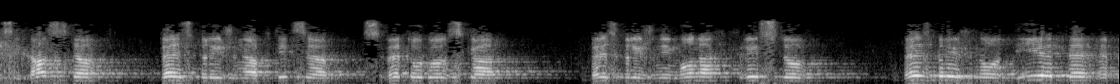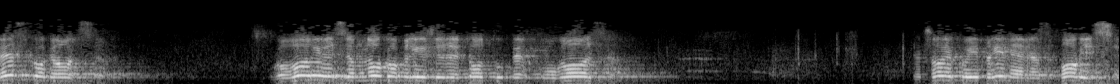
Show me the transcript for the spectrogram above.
Isikasta, bezbrižna ptica, svetogorska, bezbrižni monah Hristov, bezbrižno dijete nebeskoga Otca. Govorio je za mnogo bliže da je to tuberkuloza. Da čovjek koji brine razboli se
